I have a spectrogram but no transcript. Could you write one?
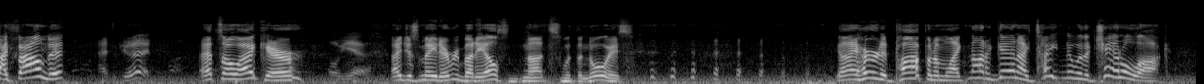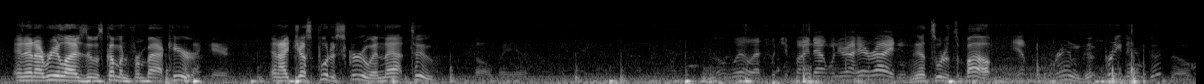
I found it. That's good. That's all I care. Oh yeah. I just made everybody else nuts with the noise. I heard it pop and I'm like, not again. I tightened it with a channel lock. And then I realized it was coming from back here. Back there. And I just put a screw in that too. Oh man. Oh well, that's what you find out when you're out here riding. That's what it's about. Yep. Ran good, pretty damn good though.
